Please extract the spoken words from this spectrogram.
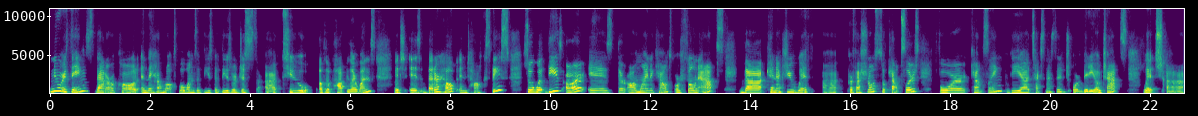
newer things that are called, and they have multiple ones of these, but these were just uh, two of the popular ones, which is BetterHelp and Talkspace. So, what these are is their online accounts or phone apps that connect you with uh, professionals, so counselors for counseling via text message or video chats, which uh,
